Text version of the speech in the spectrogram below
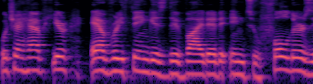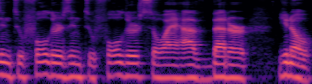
which I have here. Everything is divided into folders into folders into folders so I have better you know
